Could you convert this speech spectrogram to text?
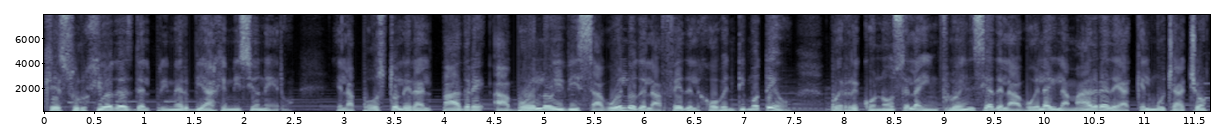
que surgió desde el primer viaje misionero. El apóstol era el padre, abuelo y bisabuelo de la fe del joven Timoteo, pues reconoce la influencia de la abuela y la madre de aquel muchacho,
